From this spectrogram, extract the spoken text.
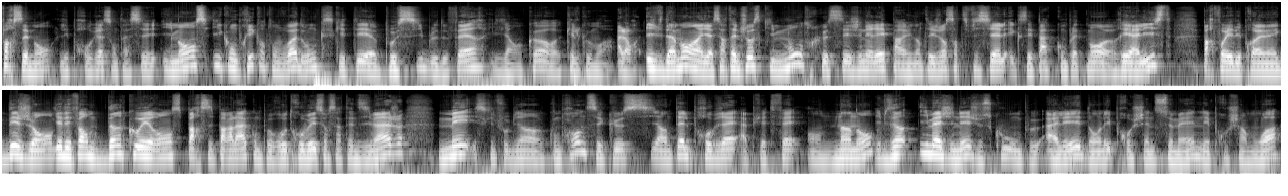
Forcément, les progrès sont assez immenses, y compris quand on voit donc ce qui était euh, possible de faire il y a encore quelques mois. Alors évidemment, hein, il y a certaines choses qui montrent que c'est généré par une intelligence artificielle et que c'est pas complètement euh, réaliste. Parfois, il y a des problèmes avec des gens, il y a des formes d'incohérence par-ci par-là qu'on peut retrouver sur certaines images. Mais ce qu'il faut bien comprendre, c'est que si un tel progrès a pu être fait en un an, eh bien imaginez jusqu'où on peut aller dans les prochaines semaines, les prochains mois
